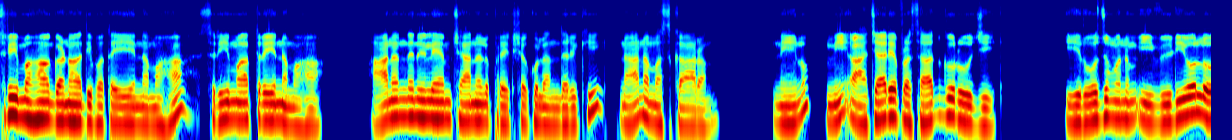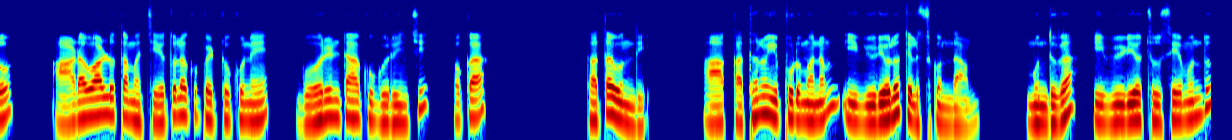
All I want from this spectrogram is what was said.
శ్రీ మహాగణాధిపతయే నమ శ్రీమాత్రే నమ. ఆనంద నిలయం ఛానల్ ప్రేక్షకులందరికీ నా నమస్కారం. నేను మీ ఆచార్య ప్రసాద్ గురూజీ. ఈరోజు మనం ఈ వీడియోలో ఆడవాళ్ళు తమ చేతులకు పెట్టుకునే గోరింటాకు గురించి ఒక కథ ఉంది. ఆ కథను ఇప్పుడు మనం ఈ వీడియోలో తెలుసుకుందాం. ముందుగా ఈ వీడియో చూసే ముందు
